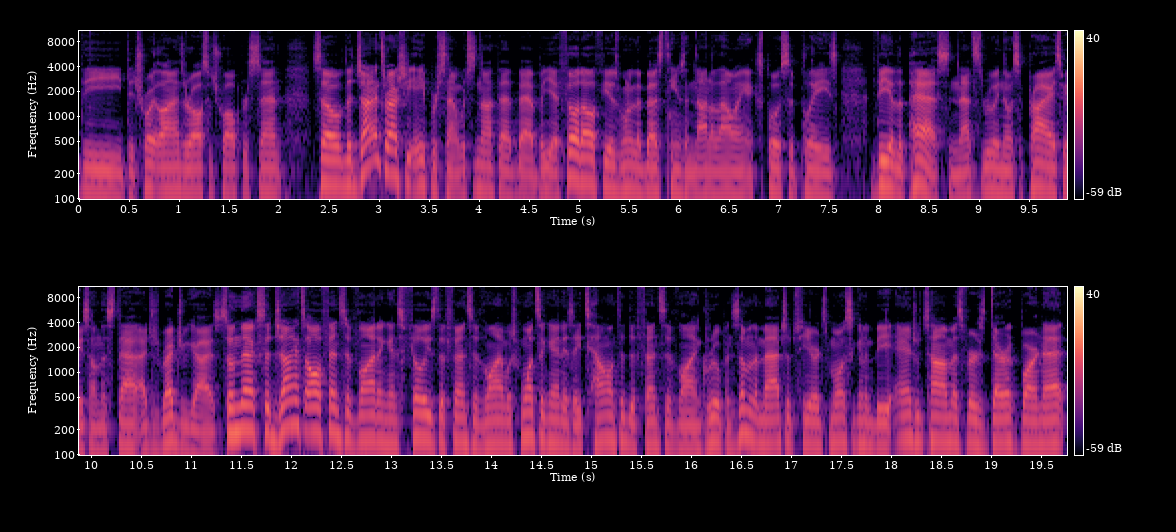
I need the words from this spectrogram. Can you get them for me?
The Detroit Lions are also 12%. So the Giants are actually 8%, which is not that bad. But yeah, Philadelphia is one of the best teams at not allowing explosive plays via the pass. And that's really no surprise based on the stat I just read you guys. So next, the Giants' offensive line against Philly's defensive line, which once again is a talented defensive line group. And some of the matchups here, it's mostly going to be Andrew Thomas versus Derek Barnett.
